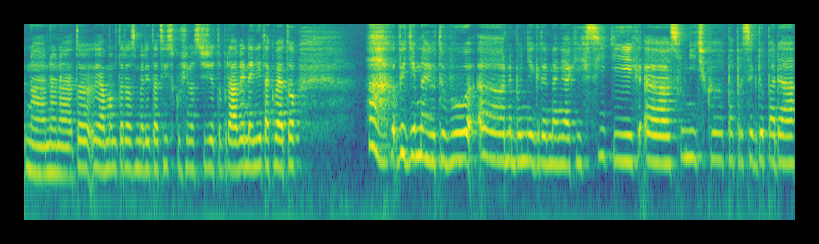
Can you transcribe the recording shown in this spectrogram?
ne, ne, ne, to já mám teda z meditací zkušenosti, že to právě není takové to, ach, vidím na YouTube uh, nebo někde na nějakých sítích, uh, sluníčko, paprsek dopadá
